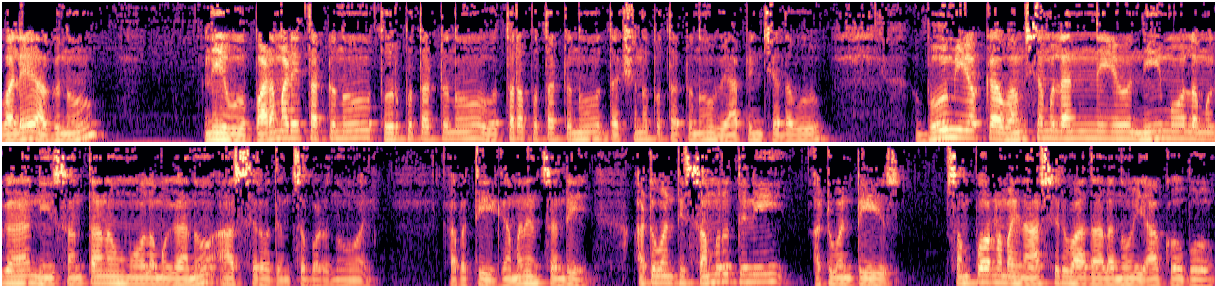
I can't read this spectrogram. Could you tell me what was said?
వలె అగును. నీవు పడమడి తట్టును తూర్పు తట్టును ఉత్తరపు తట్టును దక్షిణపు తట్టును వ్యాపించెదవు. భూమి యొక్క వంశములన్నీ నీ మూలముగా నీ సంతానం మూలముగాను ఆశీర్వదించబడును అని. కాబట్టి గమనించండి అటువంటి సమృద్ధిని అటువంటి సంపూర్ణమైన ఆశీర్వాదాలను యాకోబు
